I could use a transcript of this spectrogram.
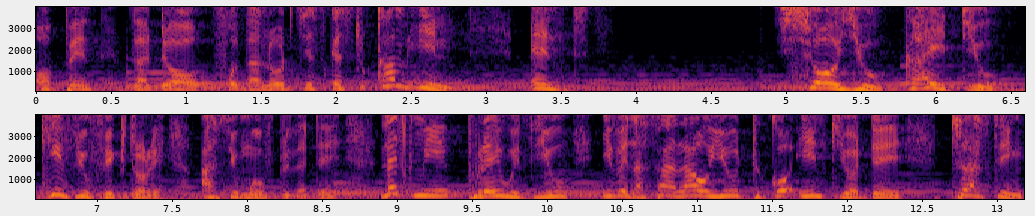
open the door for the Lord Jesus Christ to come in and show you, guide you, give you victory as you move to the day. Let me pray with you, even as I allow you to go into your day, trusting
